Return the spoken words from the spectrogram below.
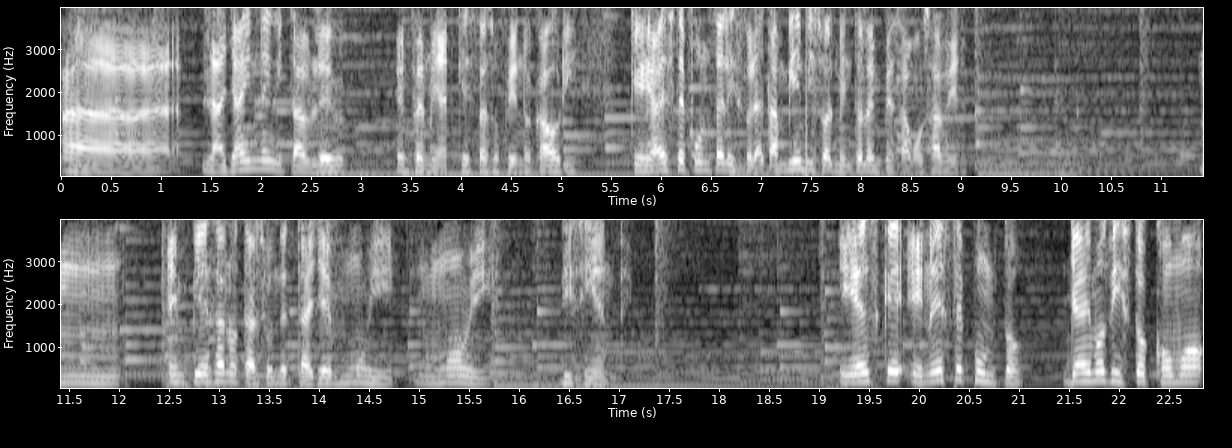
a la ya inevitable enfermedad que está sufriendo Kaori, que a este punto de la historia también visualmente la empezamos a ver, mm, empieza a notarse un detalle muy, muy diciente. Y es que en este punto ya hemos visto cómo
